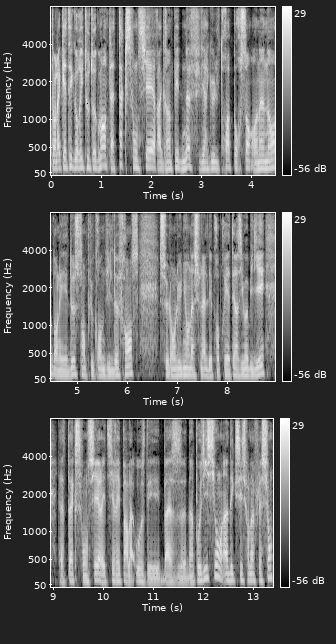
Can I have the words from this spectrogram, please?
Dans la catégorie tout augmente, la taxe foncière a grimpé de 9,3% en un an dans les 200 plus grandes villes de France. Selon l'Union nationale des propriétaires immobiliers, la taxe foncière est tirée par la hausse des bases d'imposition indexées sur l'inflation.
